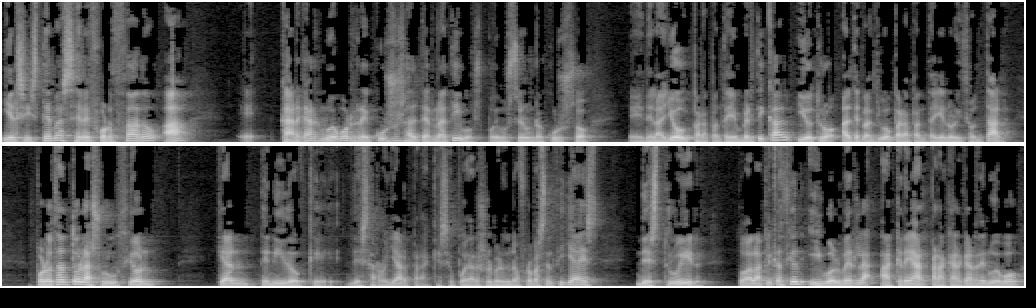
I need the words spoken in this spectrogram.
y el sistema se ve forzado a eh, cargar nuevos recursos alternativos. Podemos tener un recurso de la layout para pantalla en vertical y otro alternativo para pantalla en horizontal. Por lo tanto, la solución que han tenido que desarrollar para que se pueda resolver de una forma sencilla es destruir toda la aplicación y volverla a crear para cargar de nuevo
